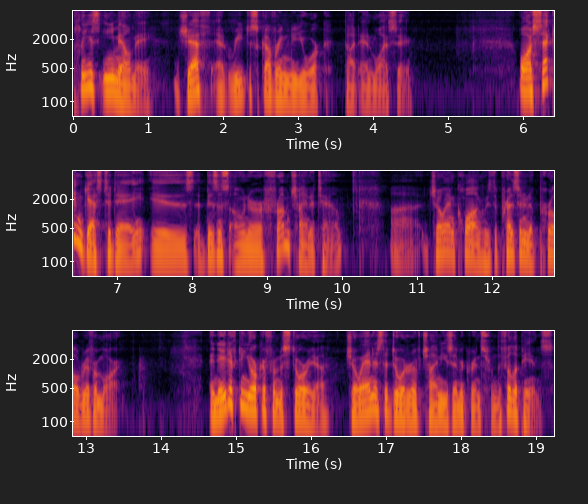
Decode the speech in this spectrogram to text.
please email me, jeff at rediscoveringnewyork.nyc. Well, our second guest today is a business owner from Chinatown, uh, Joanne Kwong, who's the president of Pearl River Mart. A native New Yorker from Astoria, Joanne is the daughter of Chinese immigrants from the Philippines.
